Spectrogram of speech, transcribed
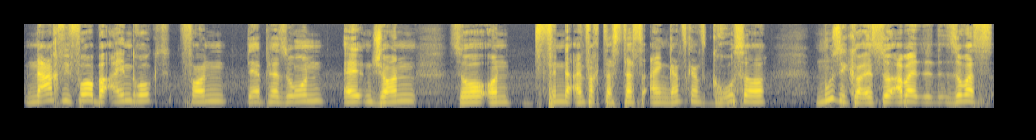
nach wie vor beeindruckt von der Person Elton John so und finde einfach, dass das ein ganz, ganz großer Musiker ist. So, aber sowas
